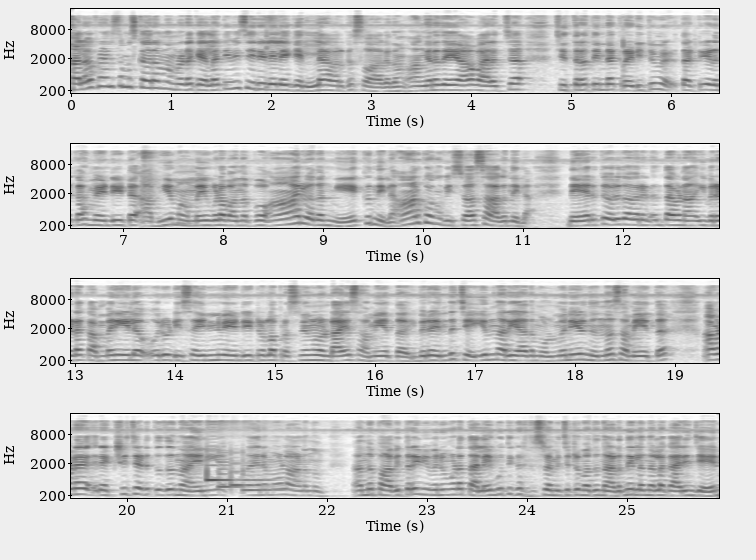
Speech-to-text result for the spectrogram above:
ഹലോ ഫ്രണ്ട്സ് നമസ്കാരം. നമ്മുടെ കേരള ടി വി സീരിയലിലേക്ക് എല്ലാവർക്കും സ്വാഗതം. അങ്ങനെ ദേ ആ വരച്ച ചിത്രത്തിന്റെ ക്രെഡിറ്റ് തട്ടിയെടുക്കാൻ വേണ്ടിയിട്ട് അഭിയും അമ്മയും കൂടെ വന്നപ്പോൾ ആരും അത് കേൾക്കുന്നില്ല ആർക്കും അങ്ങ് വിശ്വാസമാകുന്നില്ല. നേരത്തെ ഒരു തവണ ഇവരുടെ കമ്പനിയിൽ ഒരു ഡിസൈനിന് വേണ്ടിയിട്ടുള്ള പ്രശ്നങ്ങൾ ഉണ്ടായ സമയത്ത് ഇവർ എന്ത് ചെയ്യും എന്നറിയാതെ മുൾമുനയിൽ നിന്ന സമയത്ത് അവിടെ രക്ഷിച്ചെടുത്തത് നയനി നയനമോളാണെന്നും അന്ന് പവിത്രയും ഇവനും കൂടെ തലയും കുത്തി കിടന്ന് ശ്രമിച്ചിട്ടും അത് നടന്നില്ലെന്നുള്ള കാര്യം ജയൻ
